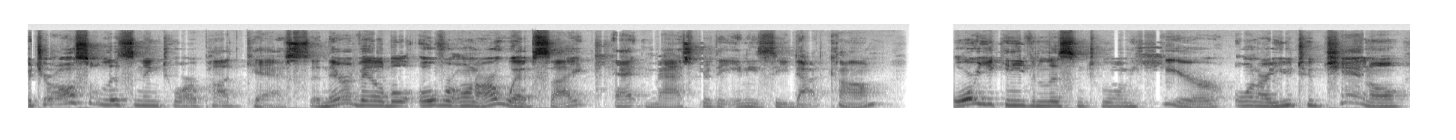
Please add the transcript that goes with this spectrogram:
But you're also listening to our podcasts, and they're available over on our website at masterthenec.com. Or you can even listen to them here on our YouTube channel.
